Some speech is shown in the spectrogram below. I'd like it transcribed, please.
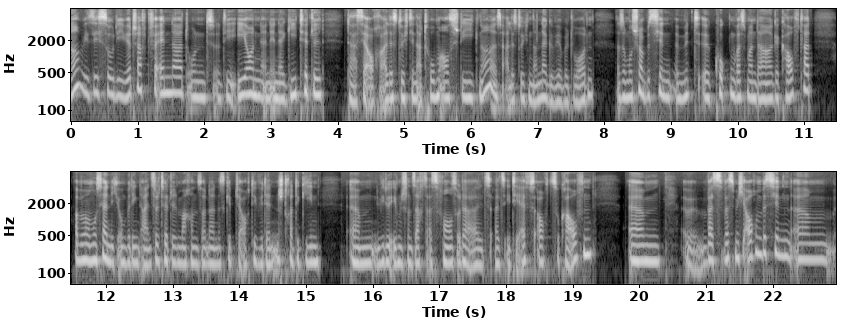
ne, wie sich so die Wirtschaft verändert und die E.ON, ein Energietitel, da ist ja auch alles durch den Atomausstieg, ne, ist alles durcheinandergewirbelt worden. Also muss schon ein bisschen mitgucken, was man da gekauft hat. Aber man muss ja nicht unbedingt Einzeltitel machen, sondern es gibt ja auch Dividendenstrategien, ähm, wie du eben schon sagst, als Fonds oder als, als ETFs auch zu kaufen. Ähm, was, was mich auch ein bisschen ähm,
